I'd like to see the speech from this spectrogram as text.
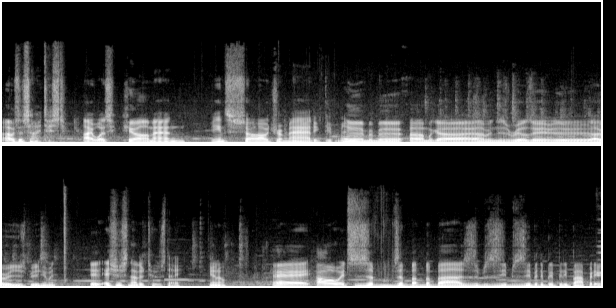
I was a scientist. I was human. Being so dramatic, dude. Oh my god, I'm in this real thing. I would just be human. It's just another Tuesday, you know? Hey, oh, it's zip zip zip zip zippity boppity.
